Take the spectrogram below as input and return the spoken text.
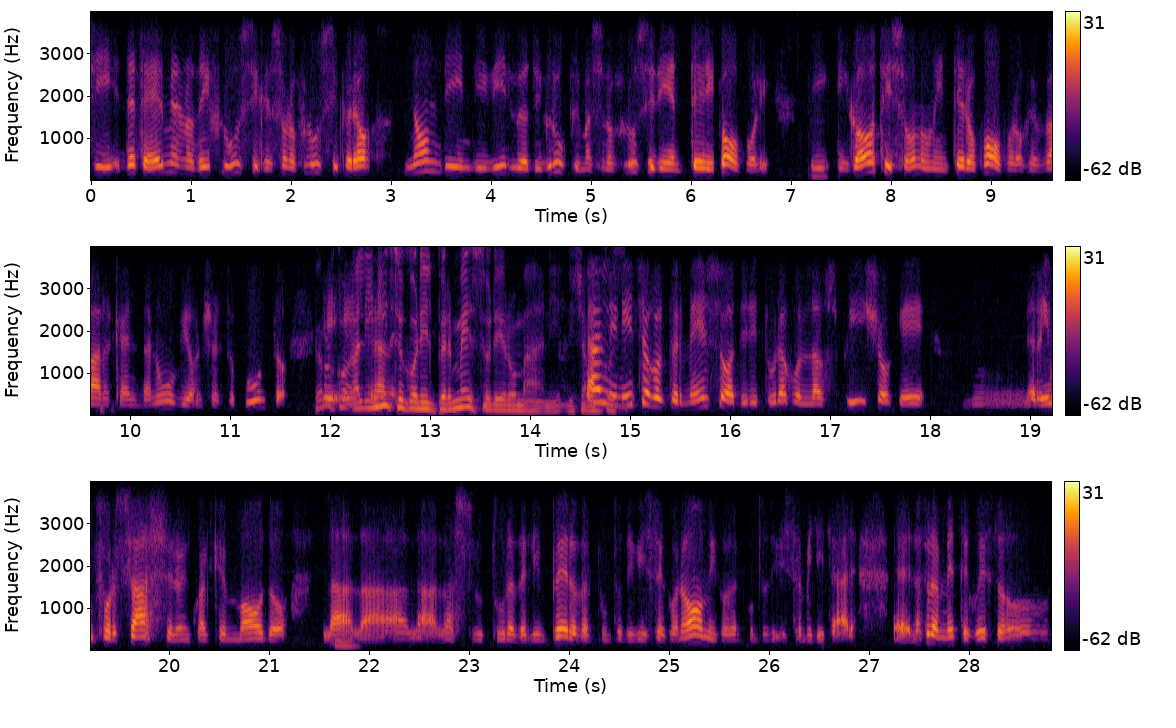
si determinano dei flussi che sono flussi però non di individui o di gruppi, ma sono flussi di interi popoli. I, I, Goti sono un intero popolo che varca il Danubio a un certo punto. Però e, all'inizio con il permesso dei Romani, diciamo All'inizio così. col permesso, addirittura con l'auspicio che mh, rinforzassero in qualche modo la, mm. la, la, la, struttura dell'impero dal punto di vista economico, dal punto di vista militare. Eh, naturalmente questo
